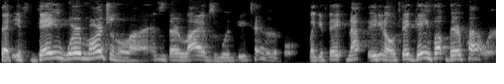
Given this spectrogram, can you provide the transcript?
that if they were marginalized, their lives would be terrible. Like if they not, you know, if they gave up their power,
